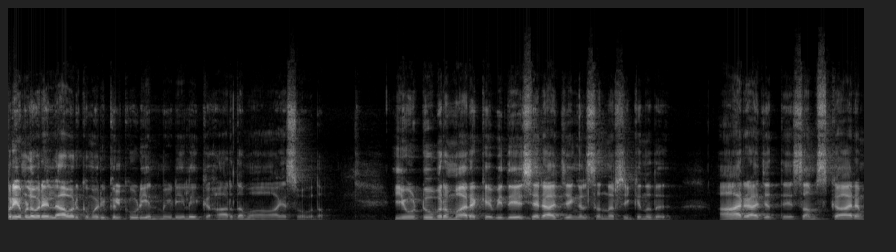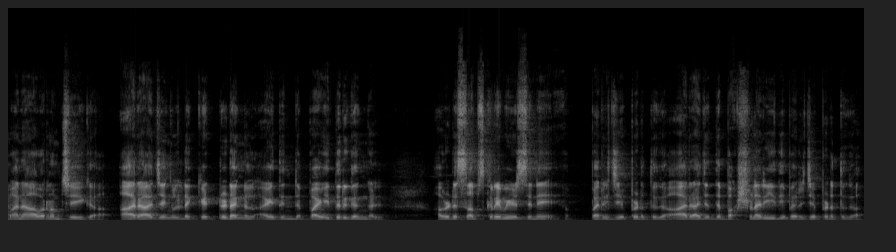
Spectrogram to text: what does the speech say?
പ്രിയമുള്ളവർ എല്ലാവർക്കും ഒരിക്കൽ കൂടി എൻ മീഡിയയിലേക്ക് ഹാർദമായ സ്വാഗതം. യൂട്യൂബർമാരൊക്കെ വിദേശ രാജ്യങ്ങൾ സന്ദർശിക്കുന്നത് ആ രാജ്യത്തെ സംസ്കാരം അനാവരണം ചെയ്യുക ആ രാജ്യങ്ങളുടെ കെട്ടിടങ്ങൾ അതിന്റെ പൈതൃകങ്ങൾ അവരുടെ സബ്സ്ക്രൈബേഴ്സിനെ പരിചയപ്പെടുത്തുക ആ രാജ്യത്തെ ഭക്ഷണ രീതി പരിചയപ്പെടുത്തുക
